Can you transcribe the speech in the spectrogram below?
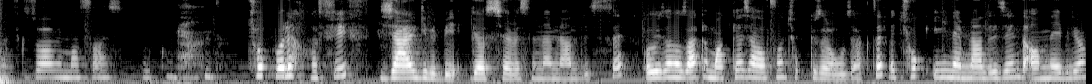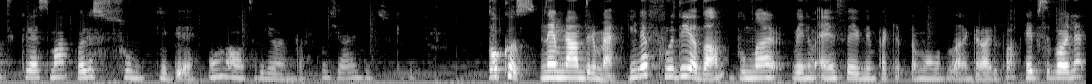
Çok güzel bir masaj. Uykum geldi. Çok böyle hafif jel gibi bir göz çevresinin nemlendiricisi. O yüzden özellikle makyaj altına çok güzel olacaktır. Ve çok iyi nemlendireceğini de anlayabiliyorum. Çünkü resmen böyle su gibi. Onu anlatabiliyorumdur. Bu jel gibi. 9. Nemlendirme. Yine Frudia'dan. Bunlar benim en sevdiğim paketleme oldular galiba. Hepsi böyle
